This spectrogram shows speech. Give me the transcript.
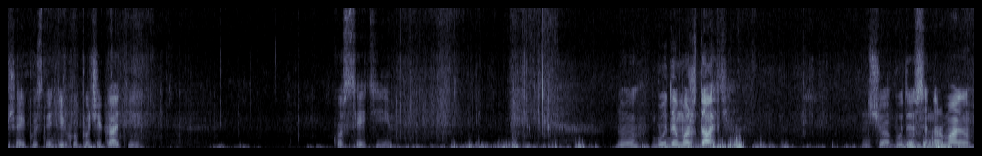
ще якусь недільку почекати і косити її. Ну, будемо ждати. Нічого, буде все нормально.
